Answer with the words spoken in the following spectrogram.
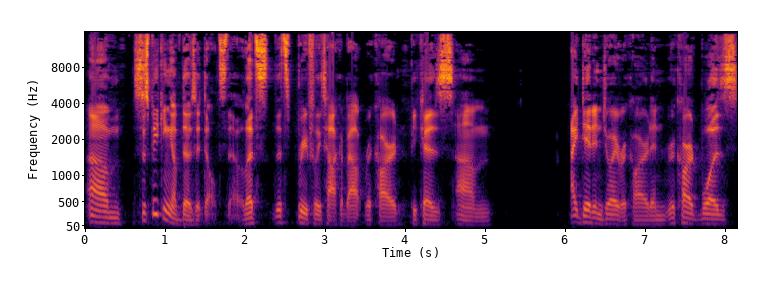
Um, so speaking of those adults though, let's, let's briefly talk about Ricard because, um, I did enjoy Ricard and Ricard was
